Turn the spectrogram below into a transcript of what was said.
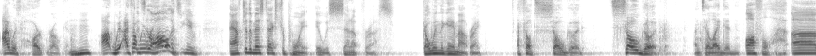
I was heartbroken. Mm-hmm. I, we, I thought we were all- it's- after the missed extra point, it was set up for us. Go win the game outright. I felt so good. So good until I didn't. Awful. Uh,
